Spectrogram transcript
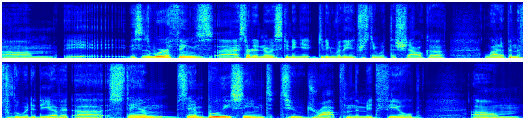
Um, this is where things I started noticing getting getting really interesting with the Schalke lineup and the fluidity of it. Uh, Stam seemed to drop from the midfield um,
